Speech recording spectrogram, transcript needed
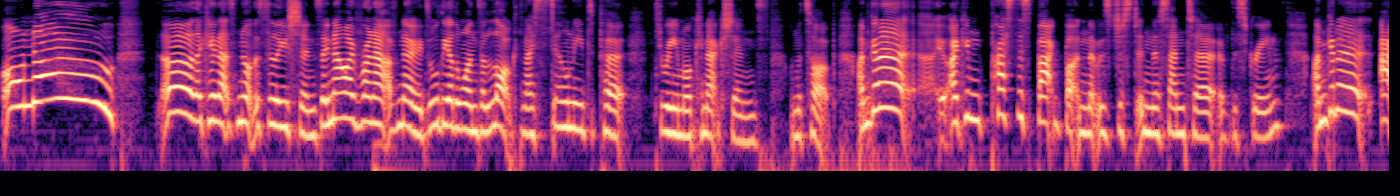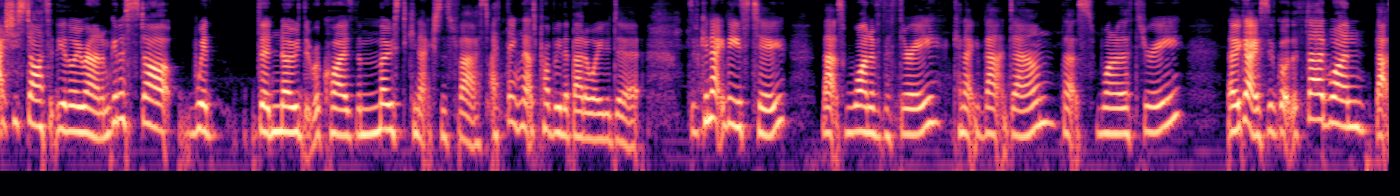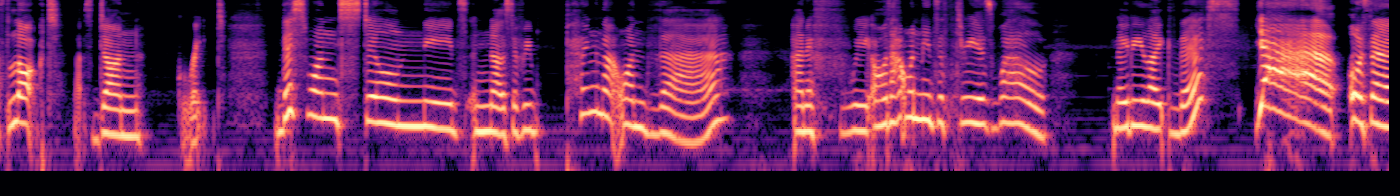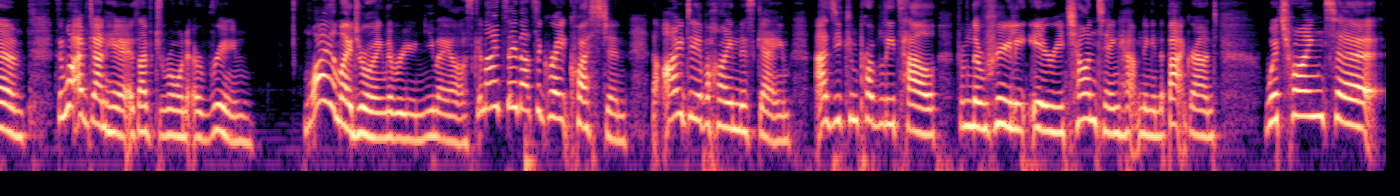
Oh no! Oh, okay, that's not the solution. So now I've run out of nodes. All the other ones are locked, and I still need to put three more connections on the top. I'm gonna, I can press this back button that was just in the center of the screen. I'm gonna actually start it the other way around. I'm gonna start with the node that requires the most connections first. I think that's probably the better way to do it. So if connect these two, that's one of the three. Connect that down, that's one of the three. There we go. So we've got the third one, that's locked, that's done. Great. This one still needs another. So if we ping that one there, and if we, oh, that one needs a three as well. Maybe like this? Yeah! Awesome! So what I've done here is I've drawn a rune. Why am I drawing the rune, you may ask? And I'd say that's a great question. The idea behind this game, as you can probably tell from the really eerie chanting happening in the background, we're trying to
